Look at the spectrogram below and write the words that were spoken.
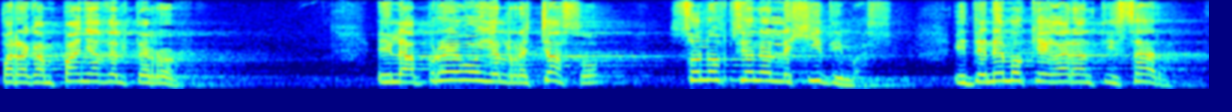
para campañas del terror. El apruebo y el rechazo son opciones legítimas y tenemos que garantizar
